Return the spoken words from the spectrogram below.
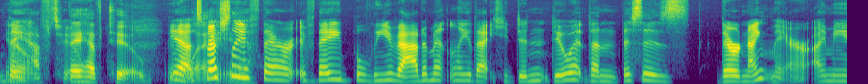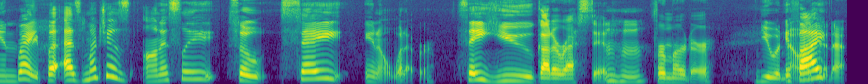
They know, have to. They have to. yeah especially yeah. if they're if they believe adamantly that he didn't do it then this is their nightmare i mean Right, but as much as honestly, so say, you know, whatever. Say you got arrested Mhm. for murder. you would know if I, I, did it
